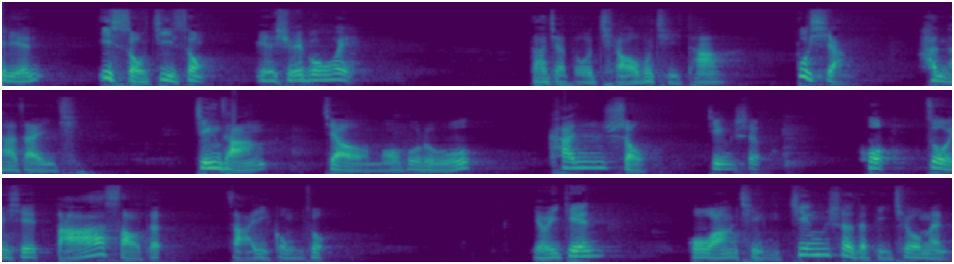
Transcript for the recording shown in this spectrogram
连一首偈颂也学不会。大家都瞧不起他，不想和他在一起，经常叫摩诃卢看守精舍。或做一些打扫的杂役工作。有一天，国王请精舍的比丘们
